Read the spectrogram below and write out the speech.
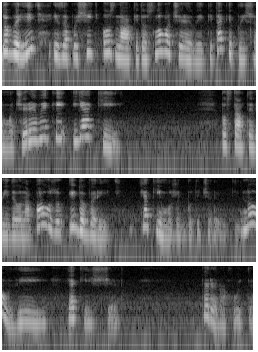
Доберіть і запишіть ознаки до слова черевики. Так і пишемо черевики які. Поставте відео на паузу і доберіть. Які можуть бути черевики? Нові, які ще. Перерахуйте.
